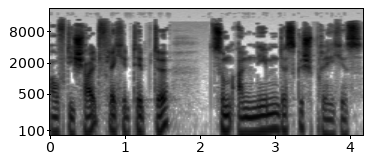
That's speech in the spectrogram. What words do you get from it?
auf die Schaltfläche tippte zum Annehmen des Gespräches.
